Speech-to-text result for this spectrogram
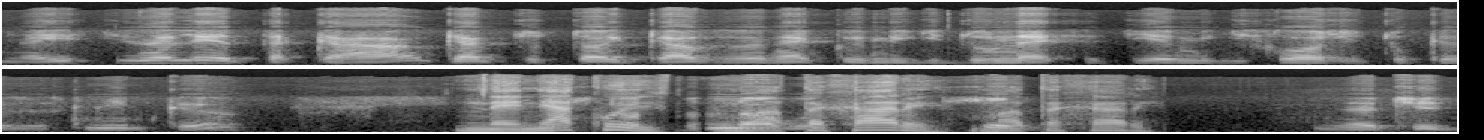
наистина ли е така, както той казва, някой ми ги донесе, тия ми ги сложи тук за снимка. Не някой, много... Мата Хари, Мата Хари. Значи,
